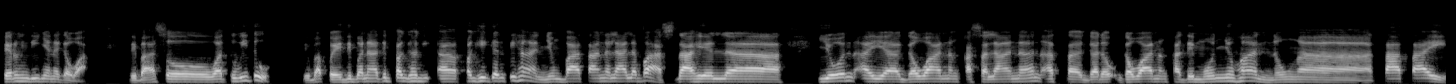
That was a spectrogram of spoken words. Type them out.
Pero hindi niya nagawa. 'Di ba? So what do we do? 'Di ba? Pwede ba natin pag uh, paghigantihan yung bata na lalabas dahil uh, yun ay uh, gawa ng kasalanan at uh, gawa ng kademonyuhan nung uh, tatay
